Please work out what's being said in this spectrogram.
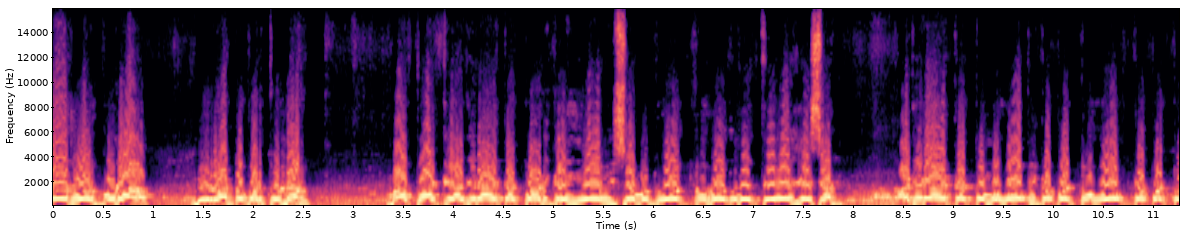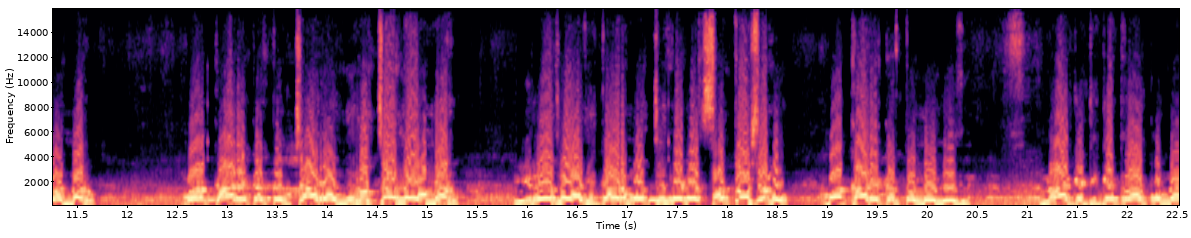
రోజు వరకు కూడా మీరు అడ్డుపడుతున్నారు. మా పార్టీ అధినాయకత్వానికి ఏ విషయం రోజు రోజు నేను తెలియజేశాను. అధినాయకత్వం ఓపిక పట్టు ఓపిక పట్టు అన్నారు. మా కార్యకర్తలు చాలా నిరుత్సాహంగా ఉన్నారు. ఈరోజు అధికారం వచ్చిందనే సంతోషము మా కార్యకర్తల్లో లేదు. నాకు టికెట్ రాకుండా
